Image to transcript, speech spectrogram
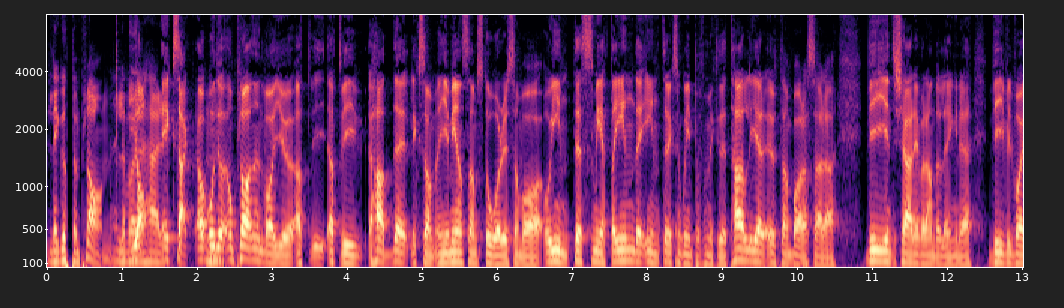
lägga upp en plan? Eller var ja, det här... exakt. Och, Mm. då, och planen var ju att vi, att vi hade liksom en gemensam story som var, och inte smeta in det, inte liksom gå in på för mycket detaljer, utan bara så här. Vi är inte kära i varandra längre, vi vill, vara,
